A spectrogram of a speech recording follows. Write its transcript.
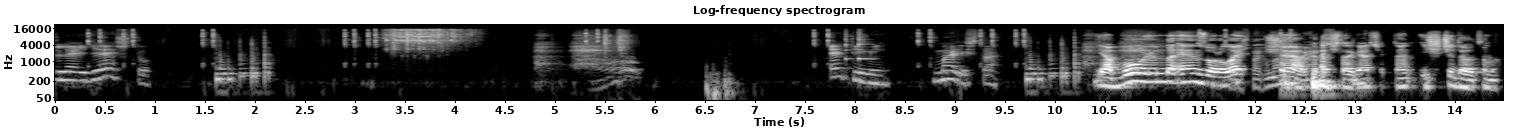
Λέγε έστω. Έτοιμοι. Μάλιστα. Ya bu oyunda en zor olay Gösterme. şey arkadaşlar gerçekten işçi dağıtımı.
